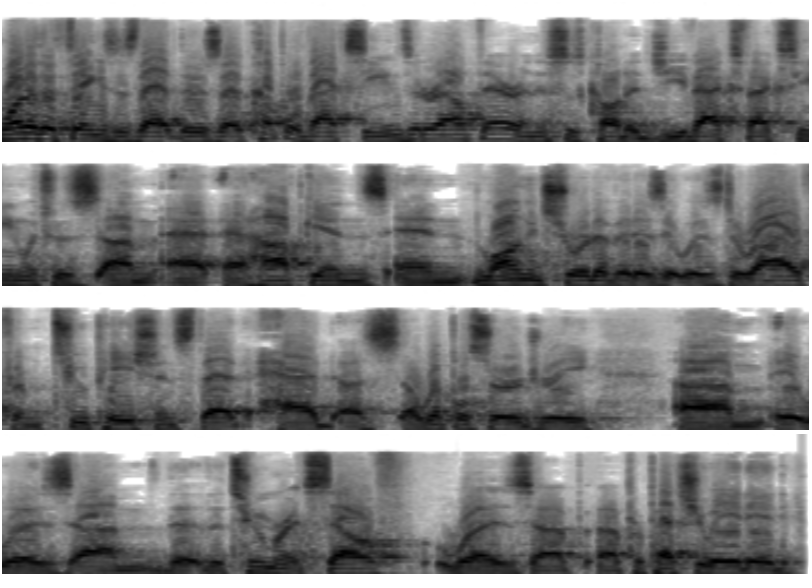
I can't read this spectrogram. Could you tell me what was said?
one of the things is that there's a couple vaccines that are out there, and this is called a GVAX vaccine, which was um, at, at, Hopkins. And long and short of it is it was derived from two patients that had a, a Whipple surgery. Um, it was um, the, the tumor itself was uh, uh, perpetuated,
